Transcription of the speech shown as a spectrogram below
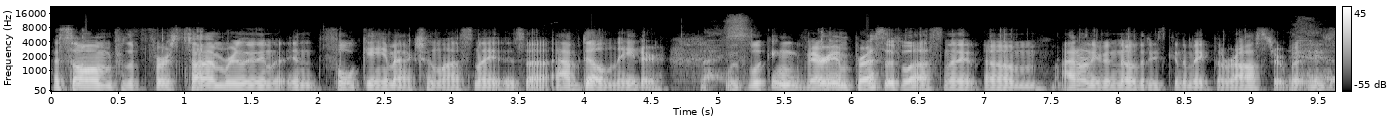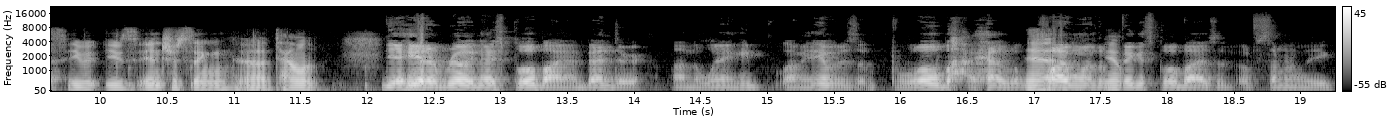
I saw him for the first time really in, in full game action last night. Is uh, Abdel Nader nice. was looking very impressive last night. Um, I don't even know that he's going to make the roster, but yeah. he's he, he's interesting uh, talent. Yeah, he had a really nice blow by on Bender on the wing. He, I mean, it was a blow by. yeah. Probably one of the yep. biggest blow bys of, of summer league.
